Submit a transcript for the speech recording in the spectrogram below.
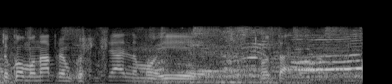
в такому напрямку соціальному і отак.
